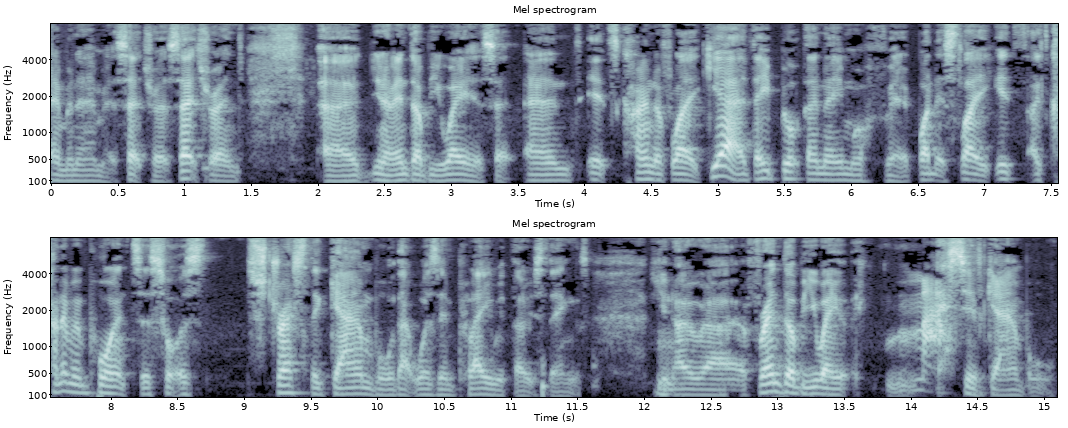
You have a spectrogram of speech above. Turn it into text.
Eminem, etc., etc., and uh, you know, NWA, etc. And it's kind of like, yeah, they built their name off of it, but it's like it's kind of important to sort of stress the gamble that was in play with those things. You know, uh, for NWA, massive gamble.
